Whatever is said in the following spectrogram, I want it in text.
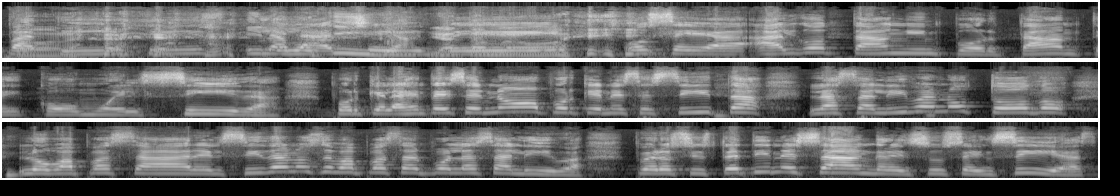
doctora. hepatitis Y la hoy. O sea, algo tan importante como el SIDA. Porque la gente dice, no, porque necesita la saliva, no todo lo va a pasar. El SIDA no se va a pasar por la saliva. Pero si usted tiene sangre en sus encías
